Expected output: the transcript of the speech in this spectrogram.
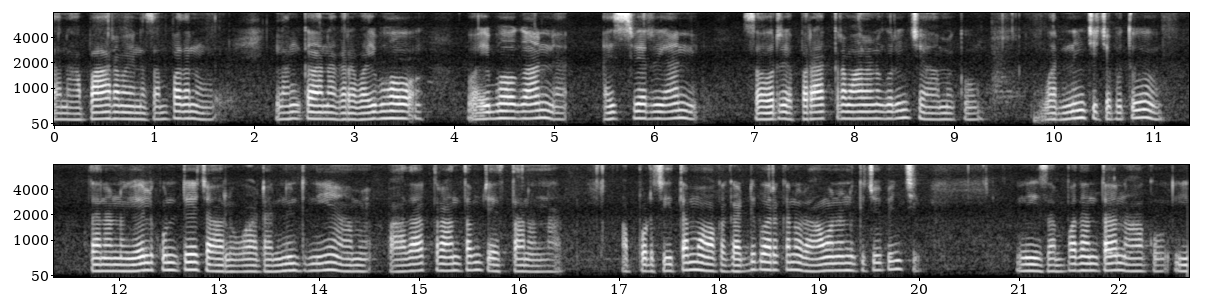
తన అపారమైన సంపదను లంకా నగర వైభవ వైభోగాన్ని ఐశ్వర్యాన్ని శౌర్య పరాక్రమాలను గురించి ఆమెకు వర్ణించి చెబుతూ తనను ఏలుకుంటే చాలు వాటన్నింటినీ ఆమె పాదాక్రాంతం చేస్తానన్నాడు. అప్పుడు సీతమ్మ ఒక గడ్డి పరకను రావణునికి చూపించి నీ సంపదంతా నాకు ఈ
